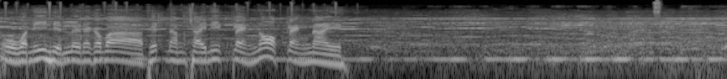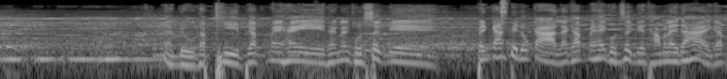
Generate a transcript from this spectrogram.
โอ้วันนี้เห็นเลยนะครับว่าเพชรนำชัยนี่แกล่งนอกแกล่งในดูครับทีบครับไม่ให้ทางด้านขุนศึกนี่เป็นการปิดโอกาสแล้วครับ ไม่ให้ขุนศึกเนี่ยทำอะไรได้ครับ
